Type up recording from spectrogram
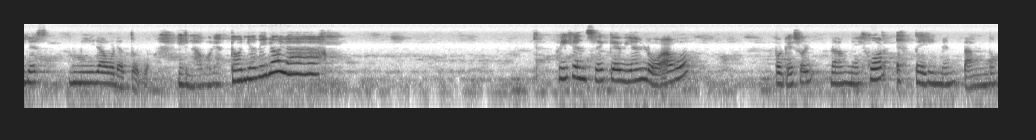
y es mi laboratorio. El laboratorio de Lola. Fíjense qué bien lo hago porque soy la mejor experimentando.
